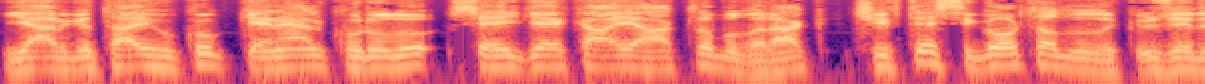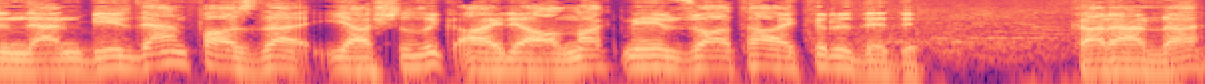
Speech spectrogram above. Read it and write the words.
Yargıtay Hukuk Genel Kurulu SGK'yı haklı bularak çifte sigortalılık üzerinden birden fazla yaşlılık aile almak mevzuata aykırı dedi. Kararla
